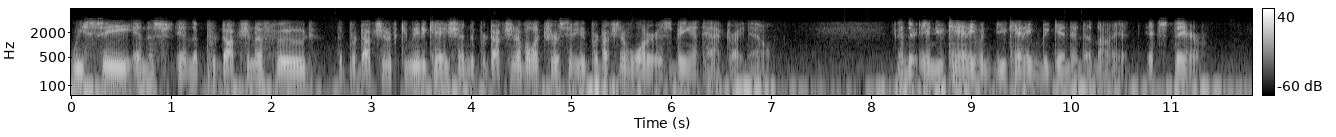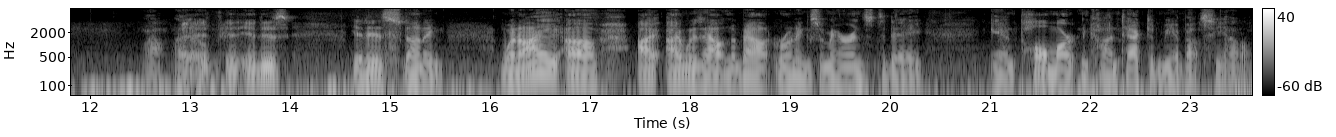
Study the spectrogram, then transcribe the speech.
we see in the in the production of food, the production of communication, the production of electricity, the production of water is being attacked right now, and there, and you can't even you can't even begin to deny it. It's there. Wow, so. it, it, it is it is stunning. When I uh, I I was out and about running some errands today, and Paul Martin contacted me about Seattle.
